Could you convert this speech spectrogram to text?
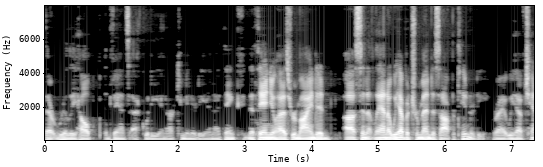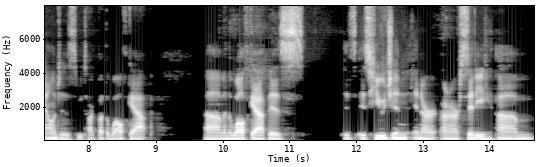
that really help advance equity in our community. And I think Nathaniel has reminded us in Atlanta we have a tremendous opportunity, right? We have challenges. We talked about the wealth gap, um, and the wealth gap is is is huge in in our in our city. Um,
